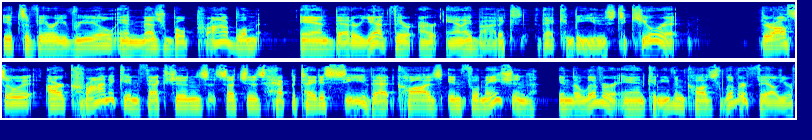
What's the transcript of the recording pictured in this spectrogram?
It's a very real and measurable problem, and better yet, there are antibiotics that can be used to cure it. There also are chronic infections such as hepatitis C that cause inflammation in the liver and can even cause liver failure.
